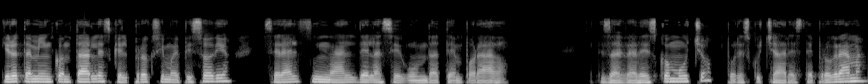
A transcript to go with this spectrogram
Quiero también contarles que el próximo episodio será el final de la segunda temporada. Les agradezco mucho por escuchar este programa.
